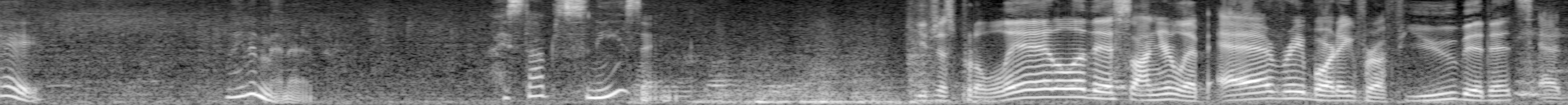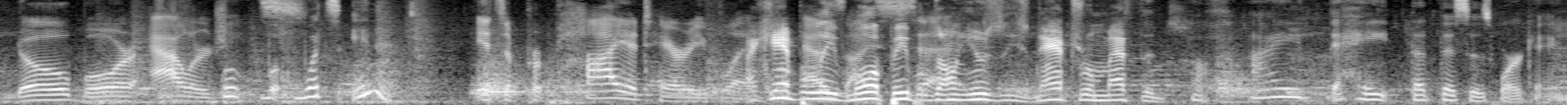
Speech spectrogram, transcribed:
Hey. Wait a minute. I stopped sneezing. You just put a little of this on your lip every morning for a few minutes and no more allergies. Well, wh- what's in it? It's a proprietary blend. I can't believe more I people said. don't use these natural methods. Oh, I hate that this is working.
